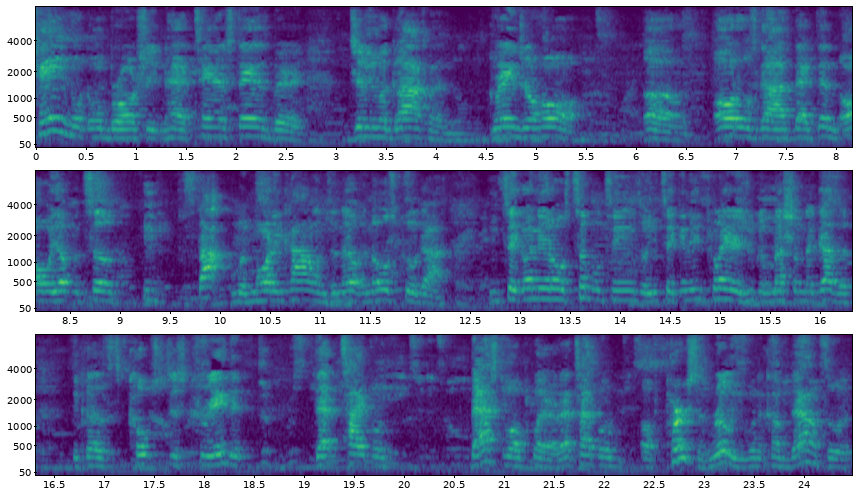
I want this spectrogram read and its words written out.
came on, on Broad Street and had Terence Stansbury, Jimmy McLaughlin, Granger Hall, uh, all those guys back then, all the way up until he stopped with Marty Collins and, and those crew guys. You take any of those Temple teams or you take any players, you can mesh them together because coach just created that type of basketball player, that type of, of person, really, when it comes down to it.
